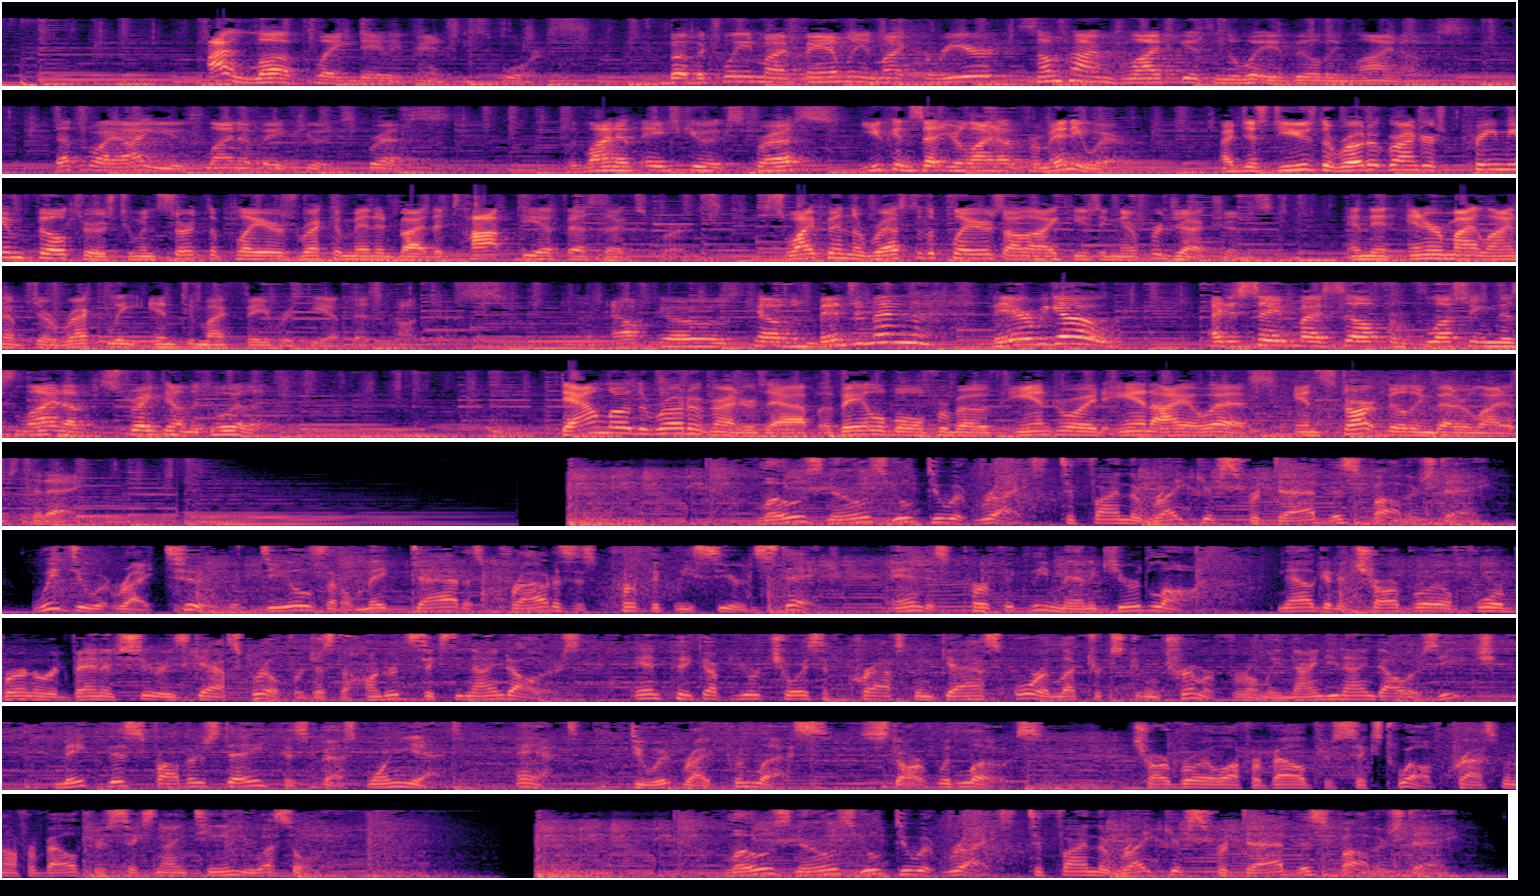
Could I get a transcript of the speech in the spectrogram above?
I love playing daily fantasy sports. But between my family and my career, sometimes life gets in the way of building lineups. That's why I use Lineup HQ Express. With Lineup HQ Express, you can set your lineup from anywhere. I just use the RotoGrinders premium filters to insert the players recommended by the top DFS experts. Swipe in the rest of the players I like using their projections, and then enter my lineup directly into my favorite DFS contests. And out goes Kelvin Benjamin. There we go. I just saved myself from flushing this lineup straight down the toilet. Download the RotoGrinders app, available for both Android and iOS, and start building better lineups today. Lowe's knows you'll do it right to find the right gifts for dad this Father's Day. We do it right too with deals that'll make dad as proud as his perfectly seared steak and his perfectly manicured lawn. Now get a Charbroil 4 burner Advantage Series gas grill for just $169 and pick up your choice of Craftsman gas or electric string trimmer for only $99 each. Make this Father's Day his best one yet. And do it right for less. Start with Lowe's. Charbroil offer valid through 612. Craftsman offer valid through 619 US only. Lowe's knows you'll do it right to find the right gifts for dad this Father's Day.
